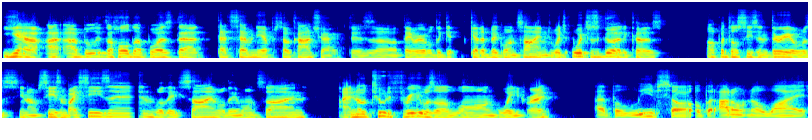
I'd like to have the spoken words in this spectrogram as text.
Yeah, I, I believe the holdup was that that 70 episode contract is uh, they were able to get get a big one signed, which which is good because up until season three, it was you know season by season. Will they sign? Will they won't sign? I know two to three was a long wait, right? I believe so, but I don't know why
